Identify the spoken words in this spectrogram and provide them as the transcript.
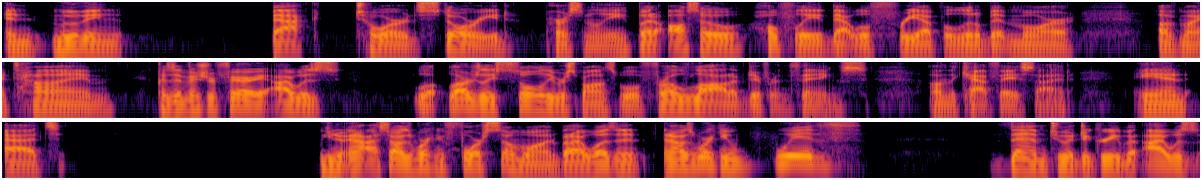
and moving back towards Storied personally, but also hopefully that will free up a little bit more of my time. Because at Vischer Ferry, I was l- largely solely responsible for a lot of different things on the cafe side. And at you know, and I, so I was working for someone, but I wasn't, and I was working with them to a degree, but I was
